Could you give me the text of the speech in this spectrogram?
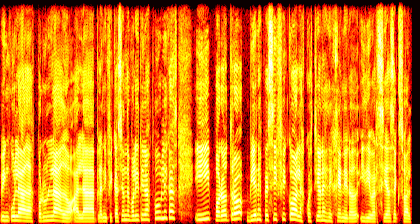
vinculadas, por un lado, a la planificación de políticas públicas y, por otro, bien específico a las cuestiones de género y diversidad sexual,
